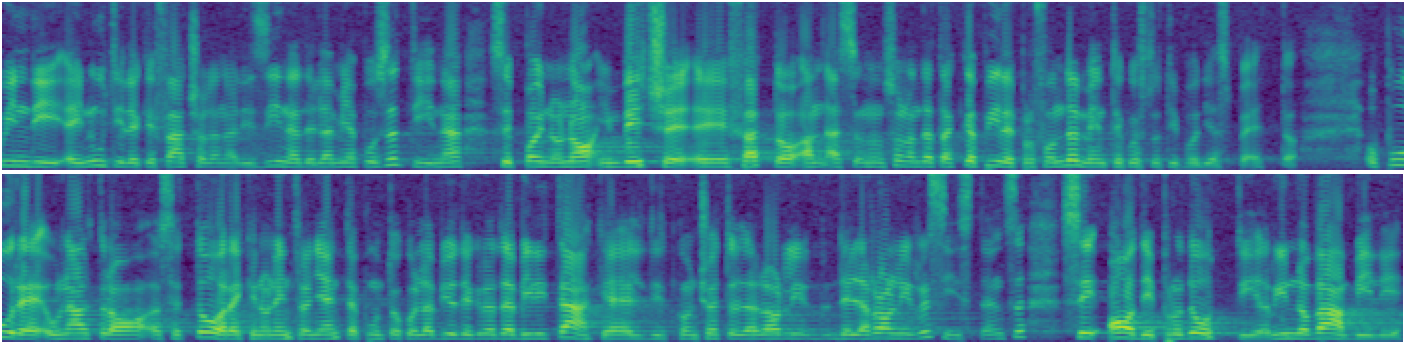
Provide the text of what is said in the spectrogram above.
quindi è inutile che faccia l'analisina della mia posatina se poi non ho invece eh, fatto, non sono andata a capire profondamente questo tipo di aspetto. Oppure un altro settore che non entra niente appunto con la biodegradabilità, che è il concetto della rolling, della rolling resistance, se ho dei prodotti rinnovabili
